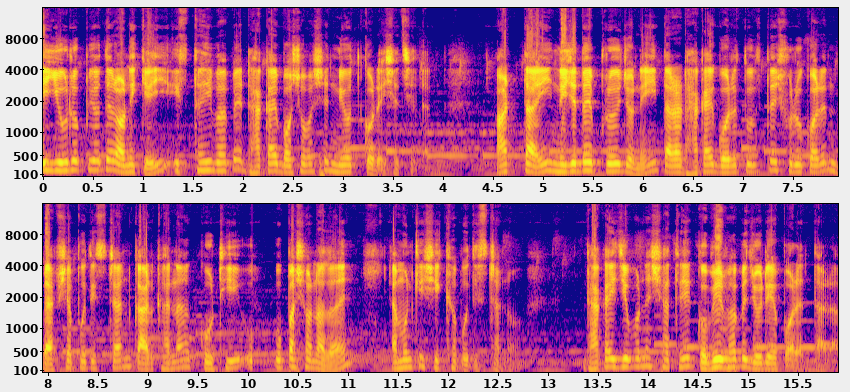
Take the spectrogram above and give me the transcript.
এই ইউরোপীয়দের অনেকেই স্থায়ীভাবে ঢাকায় বসবাসের নিয়ত করে এসেছিলেন। আর তাই নিজেদের প্রয়োজনেই তারা ঢাকায় গড়ে তুলতে শুরু করেন ব্যবসা প্রতিষ্ঠান, কারখানা, কুঠি, উপাসনালয়, এমনকি শিক্ষা প্রতিষ্ঠানও। ঢাকায় জীবনের সাথে গভীরভাবে জড়িয়ে পড়েন তারা।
